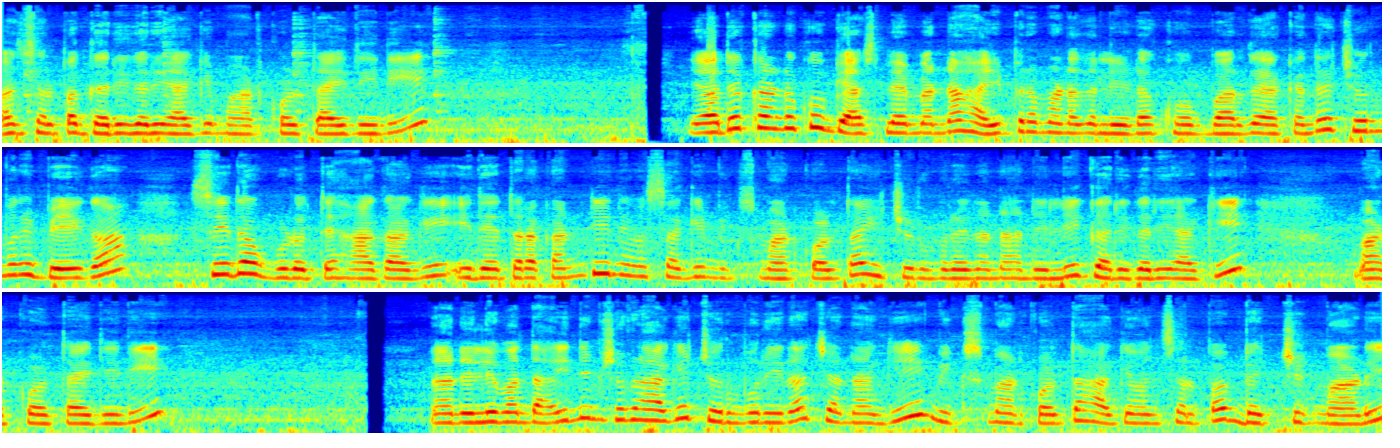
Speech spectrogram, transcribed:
ಒಂದು ಸ್ವಲ್ಪ ಗರಿ ಗರಿಯಾಗಿ ಮಾಡ್ಕೊಳ್ತಾ ಇದ್ದೀನಿ. ಯಾವುದೇ ಕಾರಣಕ್ಕೂ ಗ್ಯಾಸ್ ಫ್ಲೇಮನ್ನು ಹೈ ಪ್ರಮಾಣದಲ್ಲಿ ಇಡೋಕ್ಕೆ ಹೋಗಬಾರ್ದು. ಯಾಕಂದರೆ ಚುರುಮುರಿ ಬೇಗ ಸೀದೋಗ್ಬಿಡುತ್ತೆ. ಹಾಗಾಗಿ ಇದೇ ಥರ ಕಂಟಿನ್ಯೂಸ್ ಆಗಿ ಮಿಕ್ಸ್ ಮಾಡ್ಕೊಳ್ತಾ ಈ ಚುರುಮುರಿನ ನಾನಿಲ್ಲಿ ಗರಿ ಗರಿಯಾಗಿ ಮಾಡ್ಕೊಳ್ತಾ ಇದ್ದೀನಿ. ನಾನಿಲ್ಲಿ ಒಂದು ಐದು ನಿಮಿಷಗಳ ಹಾಗೆ ಚುರುಮುರಿನ ಚೆನ್ನಾಗಿ ಮಿಕ್ಸ್ ಮಾಡ್ಕೊಳ್ತಾ ಹಾಗೆ ಒಂದು ಸ್ವಲ್ಪ ಬೆಚ್ಚಗೆ ಮಾಡಿ,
